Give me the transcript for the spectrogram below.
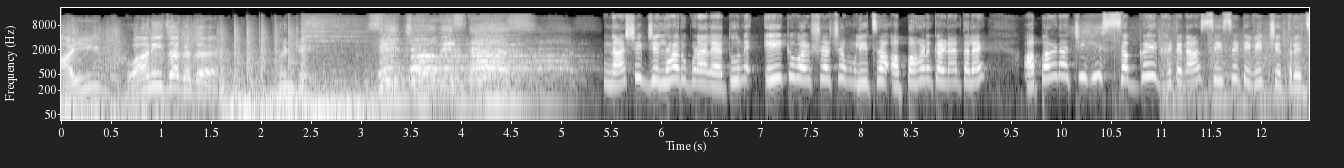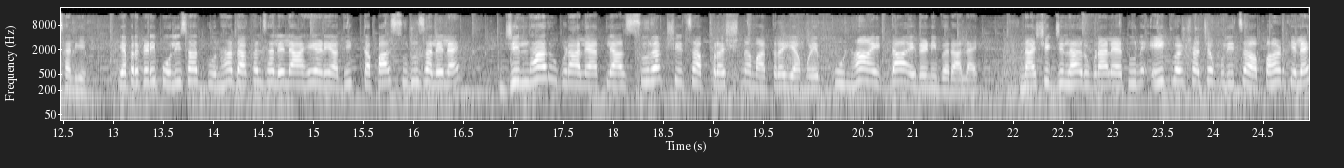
आई भवानीचा गजर. म्हणजे? नाशिक जिल्हा रुग्णालयातून एक वर्षाच्या मुलीचं अपहरण करण्यात आलंय. अपहरणाची ही सगळी घटना सीसीटीव्हीत चित्रित झाली आहे या प्रकरणी पोलिसात गुन्हा दाखल झालेला आहे आणि अधिक तपास सुरू झालेला आहे. जिल्हा रुग्णालयातल्या सुरक्षेचा प्रश्न मात्र यामुळे पुन्हा एकदा ऐरणीवर आलाय. नाशिक जिल्हा रुग्णालयातून एक वर्षाच्या मुलीचं अपहरण केलंय.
